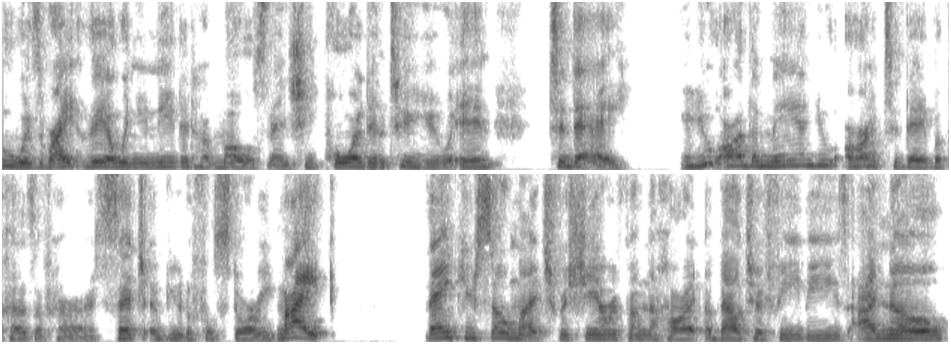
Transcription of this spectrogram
who was right there when you needed her most and she poured into you. And today, you are the man you are today because of her. Such a beautiful story. Mike, Thank you so much for sharing from the heart about your Phoebes. I know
